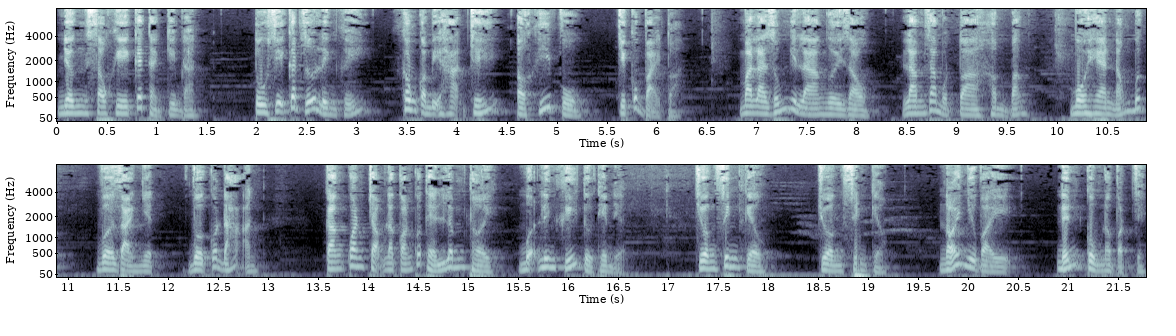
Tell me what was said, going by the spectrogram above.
Nhưng sau khi kết thành kim đan Tu sĩ cất giữ linh khí, Không còn bị hạn chế ở khí phù, Chỉ có vài tòa, Mà là giống như là người giàu, Làm ra một tòa hầm băng, Mùa hè nóng bức, Vừa giải nhiệt, Vừa có đá ăn. Càng quan trọng là còn có thể lâm thời Mượn linh khí từ thiên địa. Trường sinh kiều, Trường sinh kiều. Nói như vậy, Đến cùng là vật gì?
